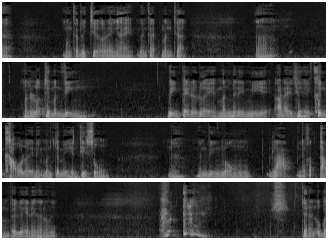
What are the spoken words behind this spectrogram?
นะมันก็ไม่เจออะไรง่ายเหมือนกับมันจะอ่ามันรถที่มันวิ่ง วิ่งไปเรื่อยๆ มันไม่ได้มีอะไรที่ให้ขึ้นเขาเลยเนี่ย มันจะไม่เห็นที่สูง นะนั้นวิ่งลงลาบแล้วก็ต่ำไปเรื่อยอะไรต่างๆนี้ฉะนั้นอุป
